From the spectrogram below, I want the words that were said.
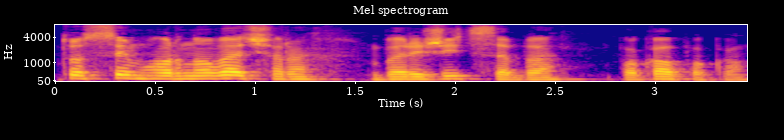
То всім гарного вечора. Бережіть себе. Пока-пока.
